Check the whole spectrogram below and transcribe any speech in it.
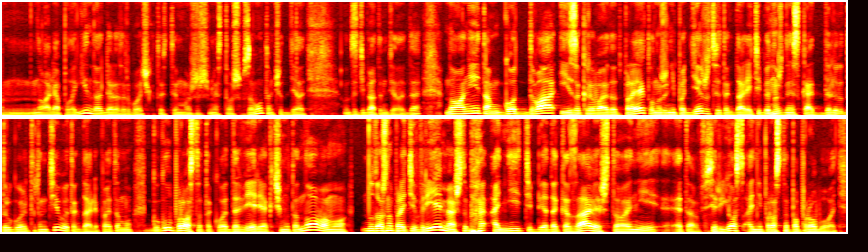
м, ну, а плагин, да, для разработчика, то есть ты можешь вместо того, чтобы саму там что-то делать, вот за тебя там делать, да, но они там год-два и закрывают этот проект, он уже не поддерживается и так далее, тебе нужно искать другую альтернативу и так далее, поэтому Google просто такое доверие к чему-то новому, ну, должно пройти время, чтобы они тебе доказали, что они это всерьез, а не просто попробовать.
